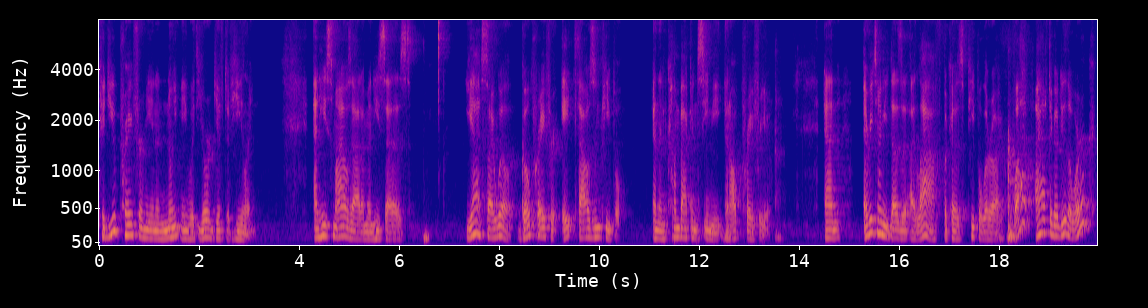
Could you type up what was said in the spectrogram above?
Could you pray for me and anoint me with your gift of healing? And he smiles at him and he says, Yes, I will. Go pray for 8,000 people and then come back and see me and I'll pray for you. And every time he does it, I laugh because people are like, What? I have to go do the work?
